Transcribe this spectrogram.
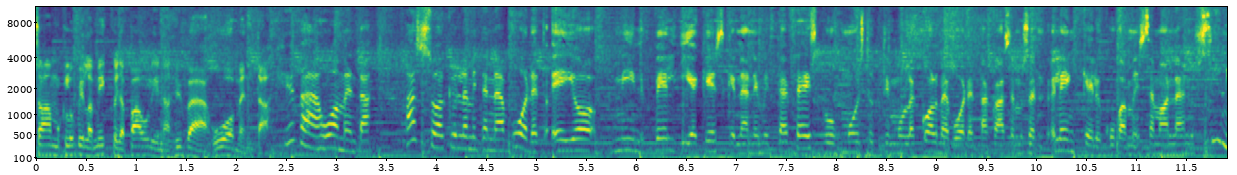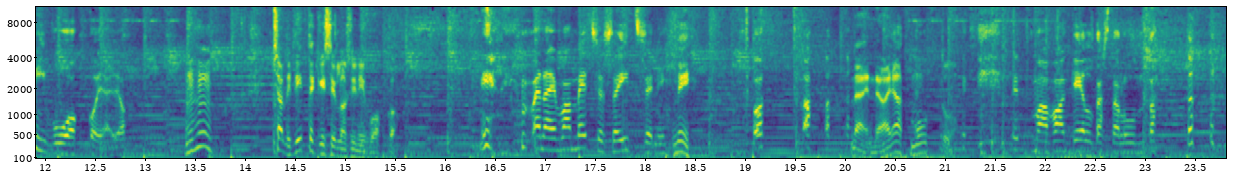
7.46 aamuklubilla Mikko ja Pauliina, hyvää huomenta. Hyvää huomenta. Hassua kyllä, miten nämä vuodet ei ole niin veljiä keskenään. Nimittäin Facebook muistutti mulle kolme vuoden takaa semmoisen lenkkeilykuvan, missä mä oon nähnyt sinivuokkoja jo. Mm-hmm. Sä olit itsekin silloin sinivuokko. Niin, mä näin vaan metsässä itseni. Niin, Totta. näin ne ajat muuttuu. Nyt mä oon vaan keltaista lunta.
